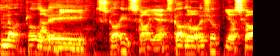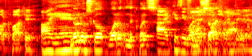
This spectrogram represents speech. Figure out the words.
No, it'd probably That would be, be Scotty's. Scott, yeah. Scott on the no, quiz show. You're Scott or Quaku. Oh yeah. No, no, Scott won it on the quiz. Aye, because he won it. First so time. I found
